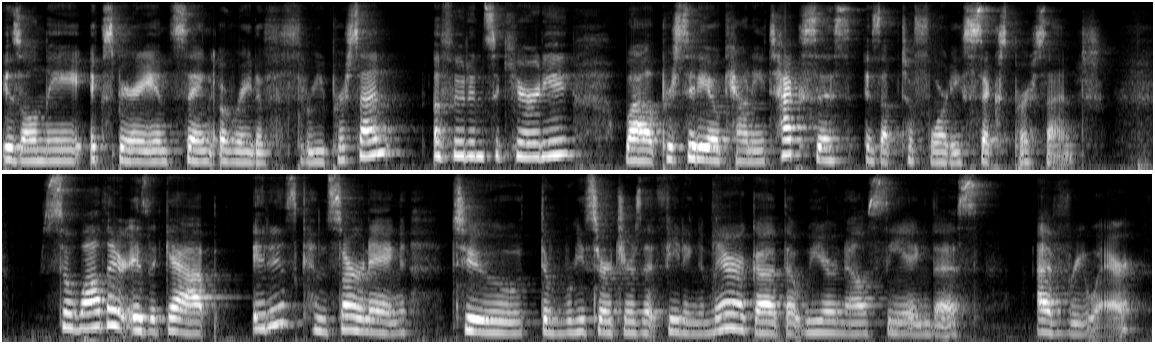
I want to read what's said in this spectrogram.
is only experiencing a rate of 3% of food insecurity, while Presidio County, Texas is up to 46%. So while there is a gap, it is concerning to the researchers at Feeding America that we are now seeing this everywhere.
